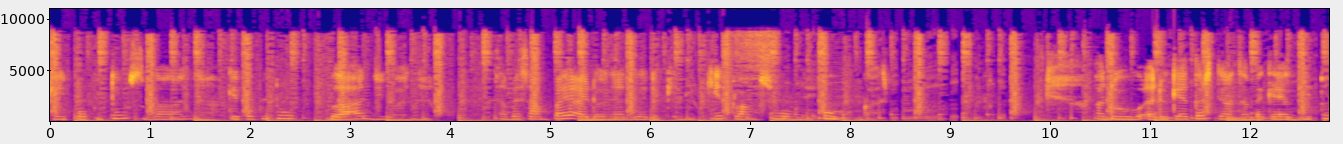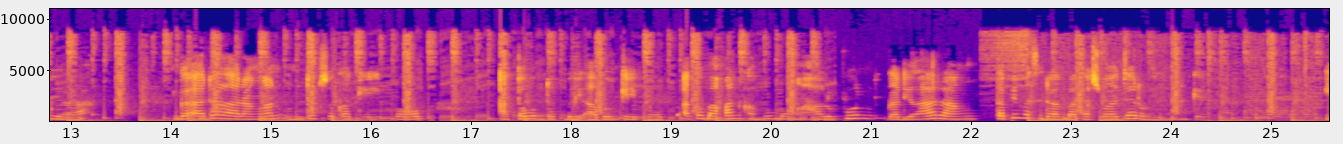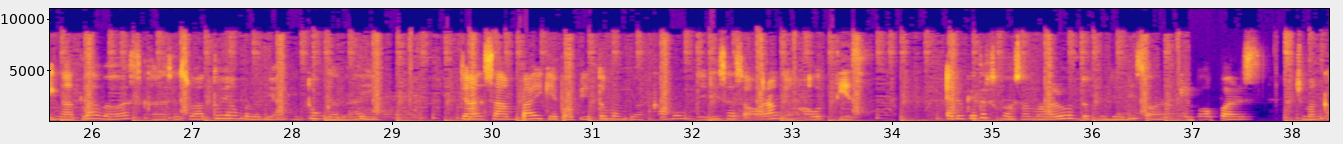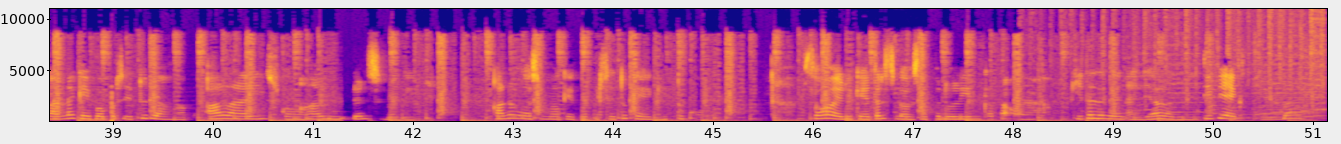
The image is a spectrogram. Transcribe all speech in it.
K-pop itu segalanya. K-pop itu belahan jiwanya. Sampai-sampai idolnya diledekin dikit langsung deh. Uh, enggak. Aduh, educators jangan sampai kayak gitu ya. Gak ada larangan untuk suka K-pop atau untuk beli album K-pop atau bahkan kamu mau ngehalu pun gak dilarang. Tapi masih dalam batas wajar loh ya K-pop ingatlah bahwa segala sesuatu yang berlebihan itu gak baik. Jangan sampai K-pop itu membuat kamu menjadi seseorang yang autis. Educators gak usah malu untuk menjadi seorang K-popers. Cuman karena K-popers itu dianggap alay, suka ngehalu, dan sebagainya. Karena gak semua K-popers itu kayak gitu kok So, educators nggak usah pedulin kata orang. Kita dengerin aja lagu TV Expo. Bye!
